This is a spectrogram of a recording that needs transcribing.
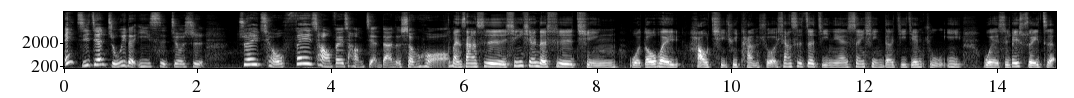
诶，极简主义的意思就是追求非常非常简单的生活。基本上是新鲜的事情，我都会好奇去探索。像是这几年盛行的极简主义，我也是追随者。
